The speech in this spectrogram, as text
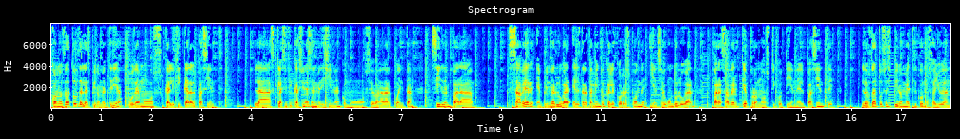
Con los datos de la espirometría podemos calificar al paciente. Las clasificaciones en medicina, como se van a dar cuenta, sirven para saber en primer lugar el tratamiento que le corresponde y en segundo lugar para saber qué pronóstico tiene el paciente. Los datos espirométricos nos ayudan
